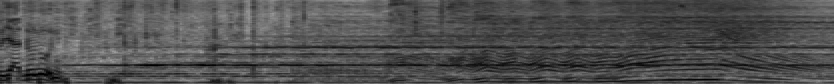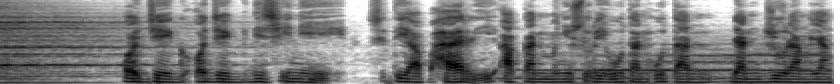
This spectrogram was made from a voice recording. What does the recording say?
kerja dulu nih. Ojek-ojek di sini setiap hari akan menyusuri hutan-hutan dan jurang yang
